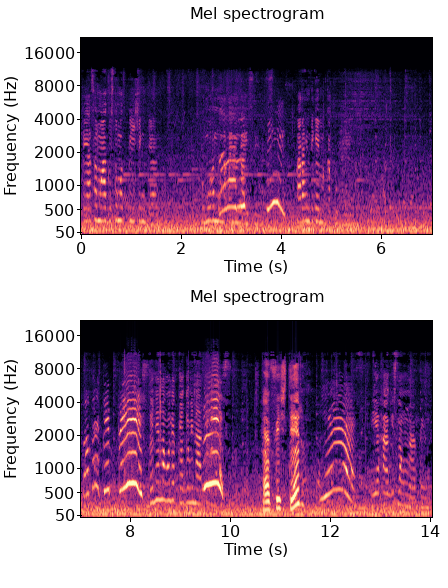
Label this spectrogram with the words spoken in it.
Kaya sa mga gusto mag-fishing diyan, kumuha muna kayo ng license para hindi kayo magka-problema. Papa, fish! Ganyan lang ulit gagawin natin. Fish! Have fish there? Yes! Ihagis lang natin.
